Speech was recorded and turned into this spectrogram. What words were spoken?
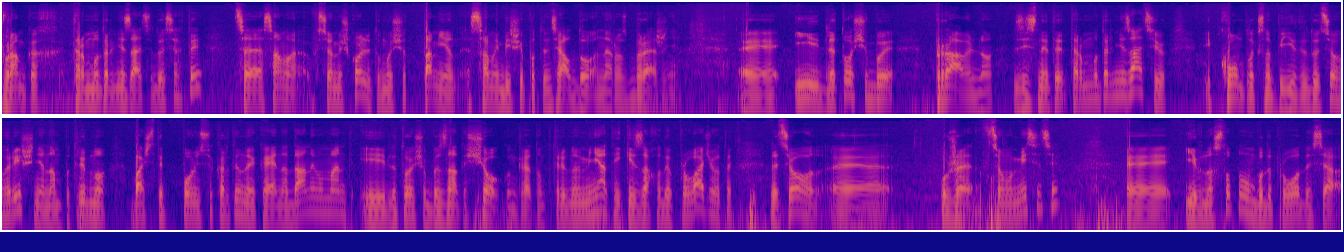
в рамках термодернізації досягти, це саме в сьомій школі, тому що там є найбільший потенціал до енергозбереження. Е, і для того, щоб правильно здійснити термомодернізацію і комплексно підійти до цього рішення, нам потрібно бачити повністю картину, яка є на даний момент, і для того, щоб знати, що конкретно потрібно міняти, які заходи впроваджувати, для цього. Уже в цьому місяці е, і в наступному буде проводитися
